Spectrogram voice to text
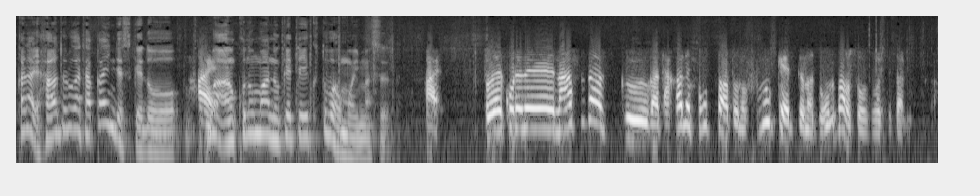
かなりハードルが高いんですけど、はいまあ、このまま抜けていくとは思います。はい。それ、これで、ナスダックが高値取った後の風景っていうのはどんなの想像してたんですか？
